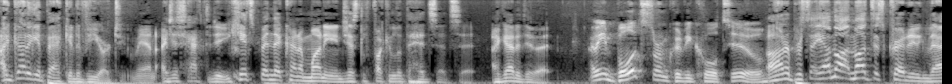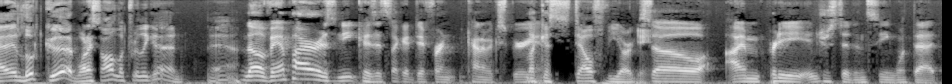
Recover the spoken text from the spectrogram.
I got to get back into VR too, man. I just have to do. You can't spend that kind of money and just fucking let the headset sit. I got to do it. I mean, Bulletstorm could be cool too. 100. percent Yeah, I'm not. I'm not discrediting that. It looked good. What I saw looked really good. Yeah. No, Vampire is neat because it's like a different kind of experience, like a stealth VR game. So I'm pretty interested in seeing what that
